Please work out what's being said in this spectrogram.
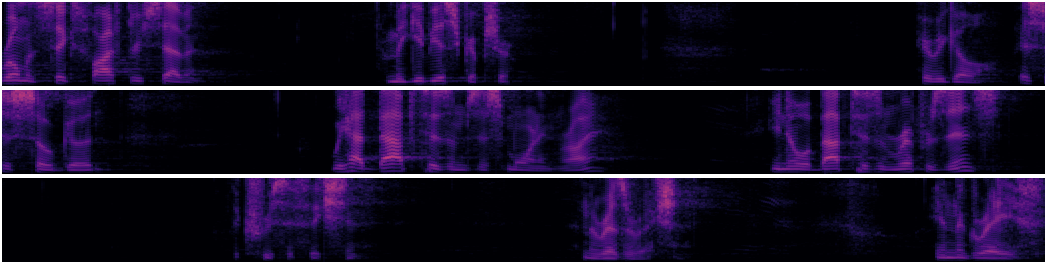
Romans 6, 5 through 7. Let me give you a scripture. Here we go. This is so good. We had baptisms this morning, right? You know what baptism represents? The crucifixion and the resurrection. In the grave,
